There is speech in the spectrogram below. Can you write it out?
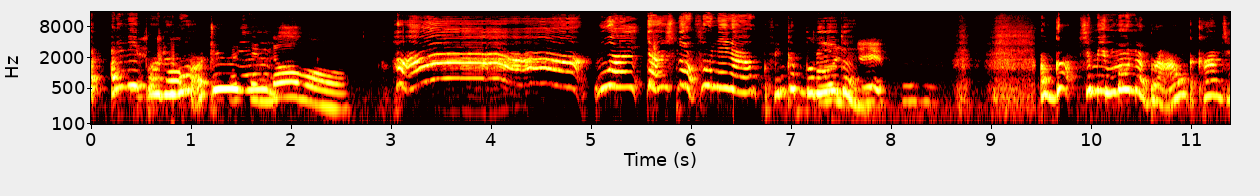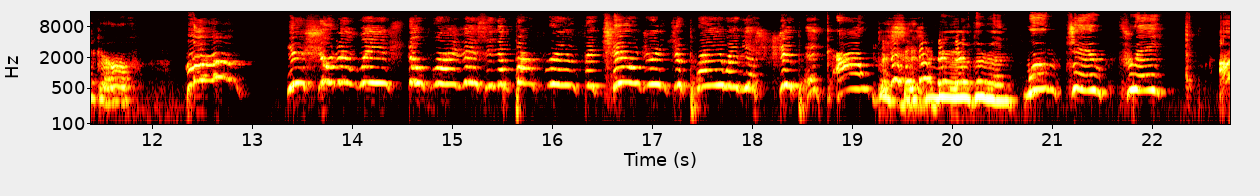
does anybody want to do It's this? normal. Ah! Wait, that's not funny now. I think I'm Go bleeding. do it. I've got to my monobrow. I can't take it off. Mom! You shouldn't leave stuff like this in the bathroom for children to play with, you stupid cow! This is murdering. One, two, three.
